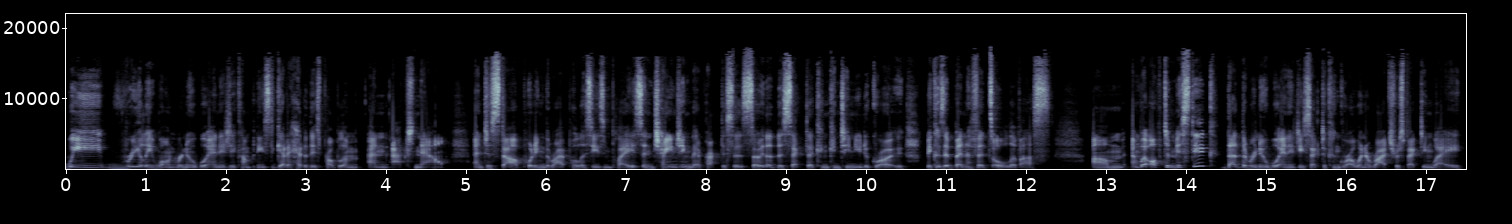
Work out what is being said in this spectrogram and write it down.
We really want renewable energy companies to get ahead of this problem and act now, and to start putting the right policies in place and changing their practices so that the sector can continue to grow because it benefits all of us. Um, and we're optimistic that the renewable energy sector can grow in a rights respecting way.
